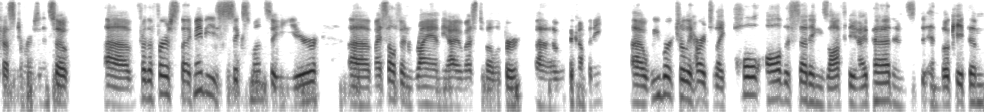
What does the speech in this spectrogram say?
customers. And so uh, for the first like maybe six months a year uh, myself and ryan the ios developer uh, with the company uh, we worked really hard to like pull all the settings off the ipad and, and locate them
